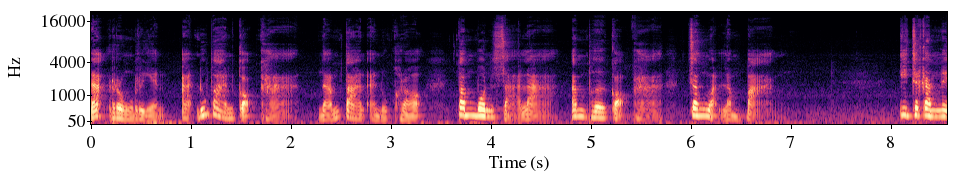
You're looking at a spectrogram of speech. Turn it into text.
ณ โรงเรียนอนุบาลเกาะคาน้ำตาลอนุเคราะห์ ตำบลสาลาอำเภอเกาะคาจังหวัดลำปาง กิจกรรมใน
